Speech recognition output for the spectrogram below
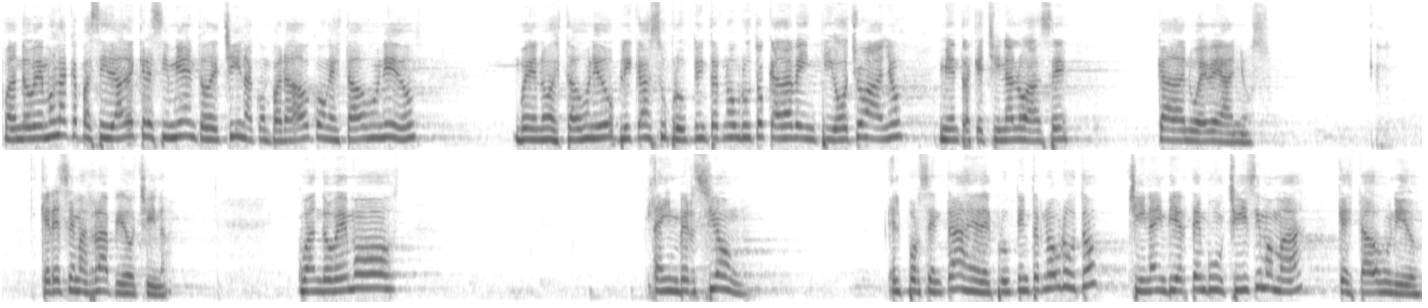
Cuando vemos la capacidad de crecimiento de China comparado con Estados Unidos, bueno, Estados Unidos duplica su Producto Interno Bruto cada 28 años, mientras que China lo hace cada nueve años. Crece más rápido China. Cuando vemos la inversión, el porcentaje del Producto Interno Bruto, China invierte muchísimo más que Estados Unidos.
